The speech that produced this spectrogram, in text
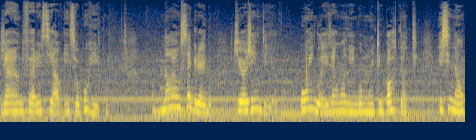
já é um diferencial em seu currículo. Não é um segredo que hoje em dia o inglês é uma língua muito importante, e se não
